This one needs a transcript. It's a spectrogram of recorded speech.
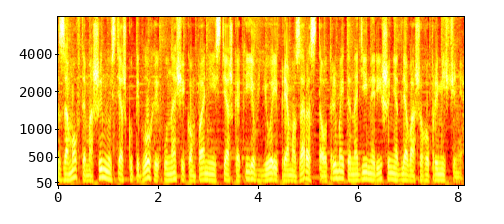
Замовте машинну стяжку підлоги у нашій компанії Стяжка Київ.UA прямо зараз та отримайте надійне рішення для вашого приміщення.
